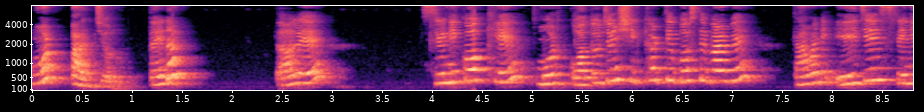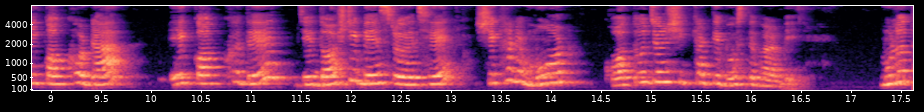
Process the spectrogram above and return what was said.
মোট পাঁচজন, তাই না? তাহলে শ্রেণীকক্ষে মোট কতজন শিক্ষার্থী বসতে পারবে? তার মানে এই যে শ্রেণি কক্ষটা এই কক্ষতে যে দশটি বেঞ্চ রয়েছে, সেখানে মোট কতজন শিক্ষার্থী বসতে পারবে? মূলত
